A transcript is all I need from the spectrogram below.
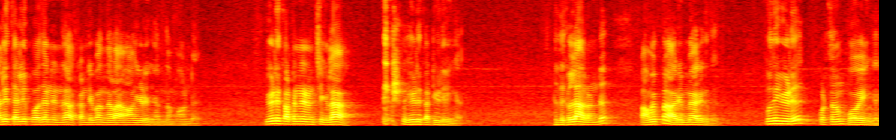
தள்ளி தள்ளி போதேன்னு இருந்தால் கண்டிப்பாக நிலம் வாங்கிவிடுங்க இந்த ஆண்டு. வீடு கட்டணும்னு நினச்சிங்களா? வீடு கட்டிடுவீங்க. இதுக்கெல்லாம் ரெண்டு அமைப்பும் அருமையாக இருக்குது. புது வீடு கொடுத்தனும் போவீங்க.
